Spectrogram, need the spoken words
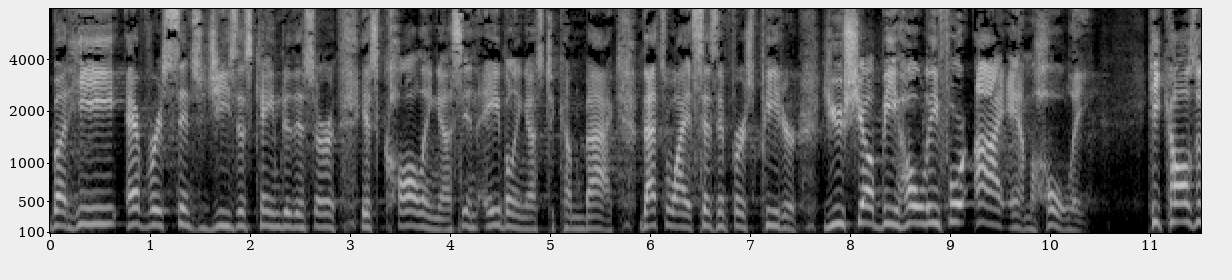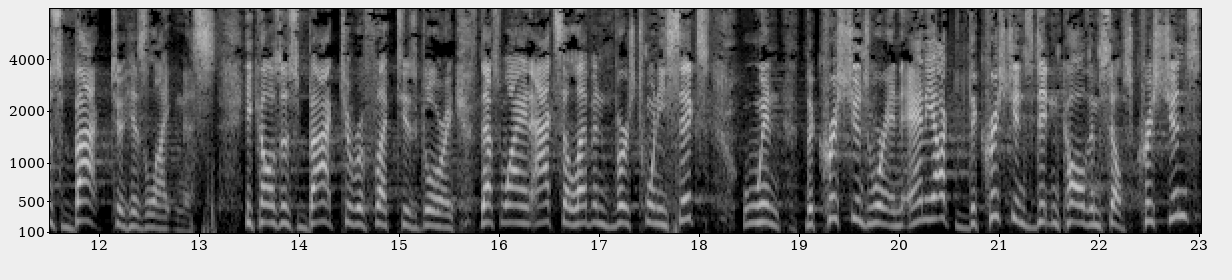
But He, ever since Jesus came to this earth, is calling us, enabling us to come back. That's why it says in 1 Peter, you shall be holy for I am holy. He calls us back to His likeness. He calls us back to reflect His glory. That's why in Acts 11 verse 26, when the Christians were in Antioch, the Christians didn't call themselves Christians.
